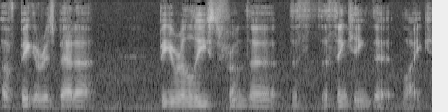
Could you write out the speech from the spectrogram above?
of bigger is better. Be released from the, the, the thinking that like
